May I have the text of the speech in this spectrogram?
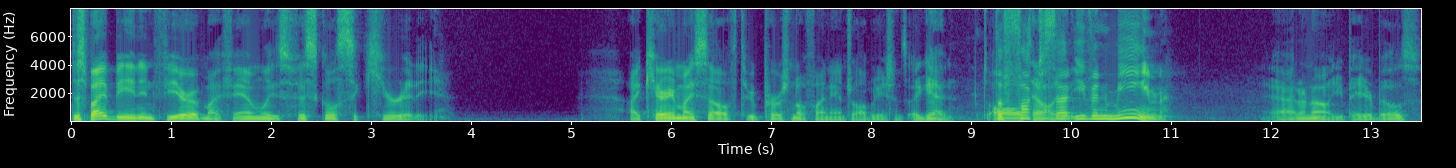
Despite being in fear of my family's fiscal security, I carry myself through personal financial obligations. Again, it's the all fuck telling. does that even mean? I don't know. You pay your bills.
